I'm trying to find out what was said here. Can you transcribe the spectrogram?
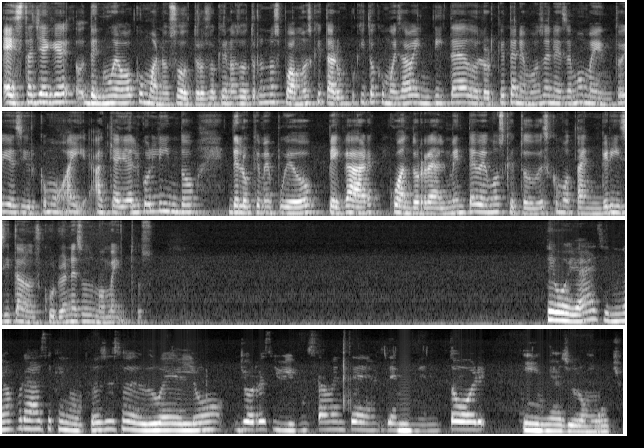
esta llegue de nuevo como a nosotros o que nosotros nos podamos quitar un poquito como esa bendita de dolor que tenemos en ese momento y decir como, ay, aquí hay algo lindo de lo que me puedo pegar cuando realmente vemos que todo es como tan gris y tan oscuro en esos momentos. Te voy a decir una frase que en un proceso de duelo yo recibí justamente de, mi mentor y me ayudó mucho.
